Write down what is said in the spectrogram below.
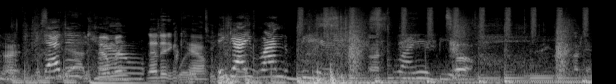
All right. That didn't filming? count. That didn't count. It got you around the beard. Around your beard. Oh. Okay.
